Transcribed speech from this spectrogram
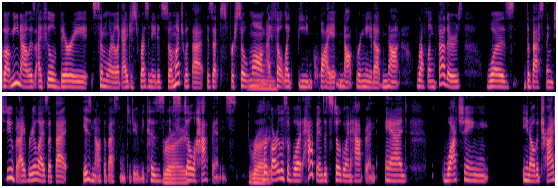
about me now. Is I feel very similar. Like I just resonated so much with that. Is that for so long, I Mm. felt like being quiet, not bringing it up, not ruffling feathers was the best thing to do. But I realized that that is not the best thing to do because Right. it still happens right. regardless of what happens, it's still going to happen. And watching you know the tra-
